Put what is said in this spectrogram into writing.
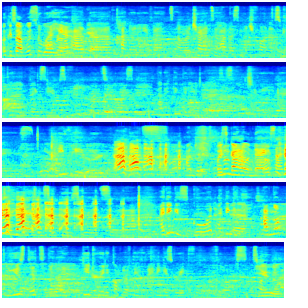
Okay, so I'm going to So go we're here at the Canon event and we're trying to have as much fun as we can. Thanks to you for inviting us. And I think the new device is actually nice. I didn't pay me. I'm just But you it's know me, I'm nice. I tell you guys something is good. So yeah, I think it's good. I think Yeah. it, I've not used it, but I did read a couple of things and I think it's great for vlogs. You.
